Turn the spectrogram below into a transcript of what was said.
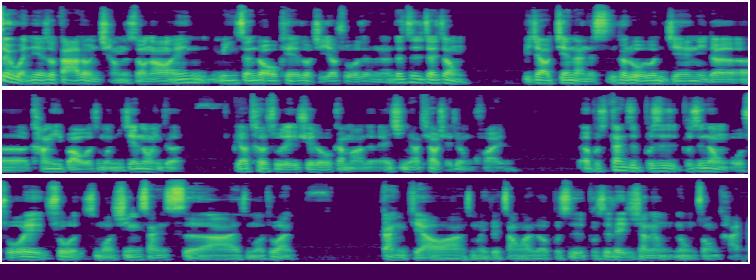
最稳定的时候大家都很强的时候，然后哎，名声都 OK 的时候，其实要出口真的。但是在这种比较艰难的时刻，如果说你今天你的呃抗疫包或什么，你今天弄一个比较特殊的一个噱头干嘛的，而且你要跳起来就很快的，而不是，但是不是不是那种我所谓说什么新三色啊，什么突然干掉啊，什么一堆脏话都不是不是类似像那种那种状态，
